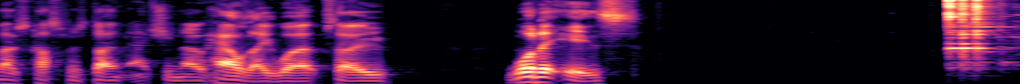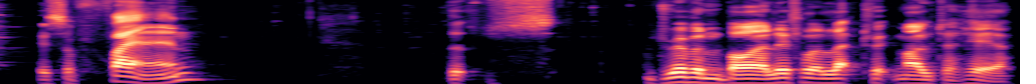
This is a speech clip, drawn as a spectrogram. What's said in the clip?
most customers don't actually know how they work. So what it is, it's a fan that's driven by a little electric motor here.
